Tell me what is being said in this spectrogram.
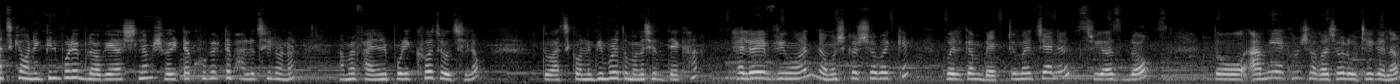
আজকে অনেক দিন পরে ব্লগে আসলাম। শরীরটা খুব একটা ভালো ছিল না। আমার ফাইনাল পরীক্ষাও চলছিল। তো আজকে অনেক দিন পরে তোমাদের সাথে দেখা। হ্যালো এভরিওয়ান নমস্কার সবাইকে। Welcome back to my channel Shriya's blogs তো আমি এখন সকাল সকাল উঠে গেলাম।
